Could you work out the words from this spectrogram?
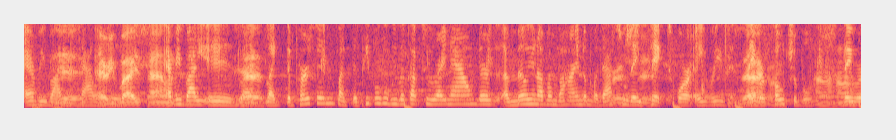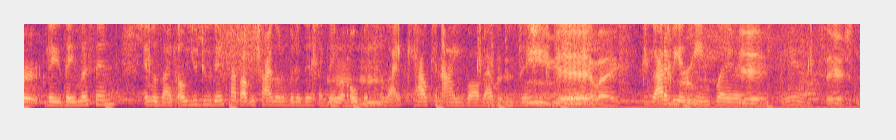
everybody's Yeah, talented. everybody's talented. Everybody is Yes. like like the person like the people who we look up to right now. There's a million of them behind them, but that's Real who they picked for a reason. They were coachable. Uh-huh. They were they they listened. It was like oh you do this. How about we try a little bit of this? Like they were open to like how can I evolve Mm-hmm. It as a musician? team. Yeah, like You gotta be a group. team player. Yeah. Yeah. Seriously.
